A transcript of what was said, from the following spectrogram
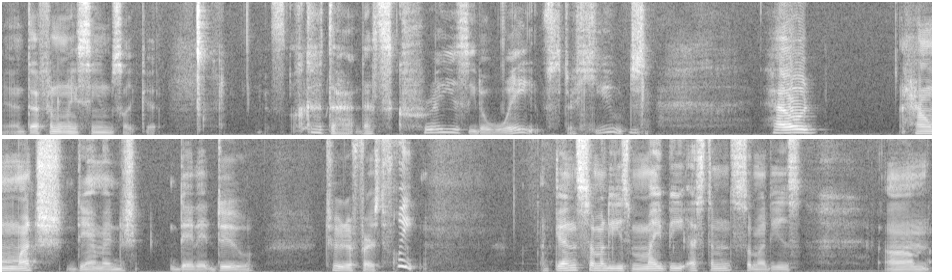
Yeah it definitely seems like it Look at that. That's crazy. The waves, they're huge. How how much damage did it do to the first fleet? Again, some of these might be estimates, some of these um,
